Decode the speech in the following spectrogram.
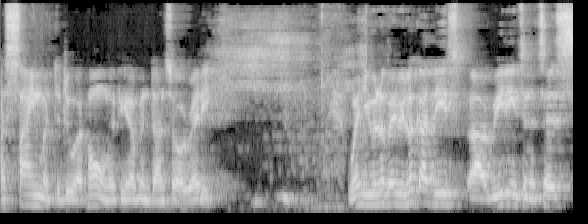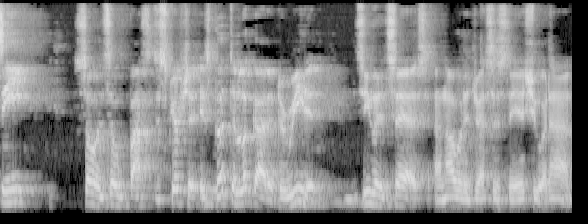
assignment to do at home if you haven't done so already. When you look, when we look at these uh, readings and it says see so and so passage of scripture, it's good to look at it, to read it, see what it says, and how it addresses the issue at hand.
